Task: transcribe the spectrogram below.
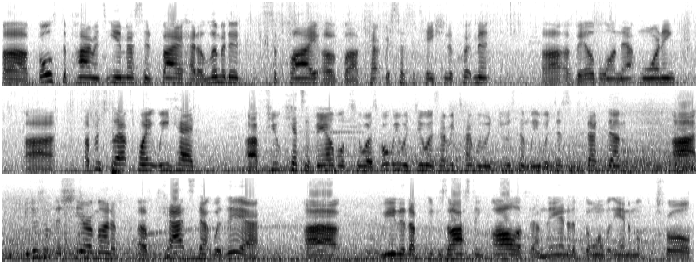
uh, both departments, EMS and fire, had a limited supply of uh, pet resuscitation equipment uh, available on that morning. Uh, up until that point, we had a few kits available to us. What we would do is every time we would use them, we would disinfect them. Because of the sheer amount of, of cats that were there, uh, we ended up exhausting all of them. They ended up going with animal control.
